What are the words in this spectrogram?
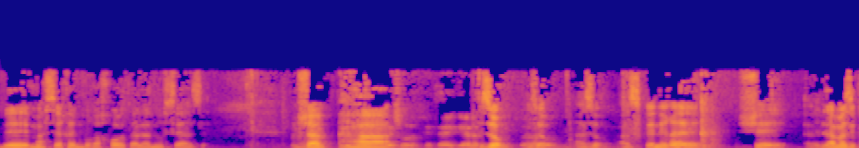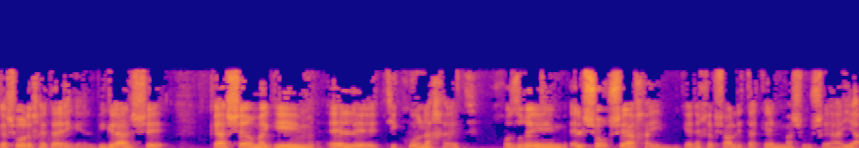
במסכת ברכות על הנושא הזה. עכשיו, זהו, זהו, אז זהו. אז כנראה ש... למה זה קשור לחטא העגל? בגלל שכאשר מגיעים אל תיקון החטא, חוזרים אל שורשי החיים. כן, איך אפשר לתקן משהו שהיה?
